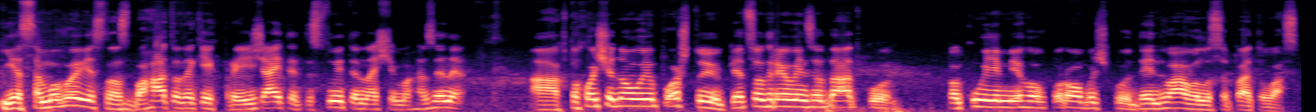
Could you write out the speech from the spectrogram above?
Є самовивіз, нас багато таких. Приїжджайте, тестуйте в наші магазини. А хто хоче новою поштою, 500 гривень задатку, пакуємо його в коробочку, день-два велосипед у вас.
